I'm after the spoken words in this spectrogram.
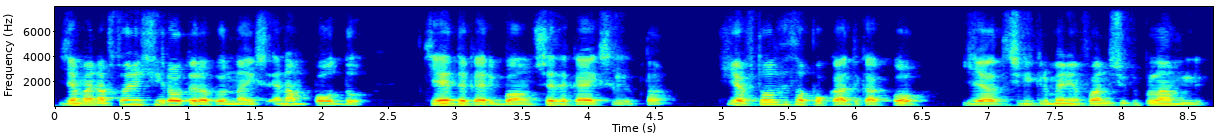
Για μένα αυτό είναι χειρότερο από το να έχεις έναν πόντο και 11 rebound σε 16 λεπτά. Και γι' αυτό δεν θα πω κάτι κακό για τη συγκεκριμένη εμφάνιση του Πλάμλι.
